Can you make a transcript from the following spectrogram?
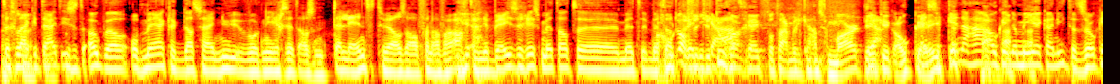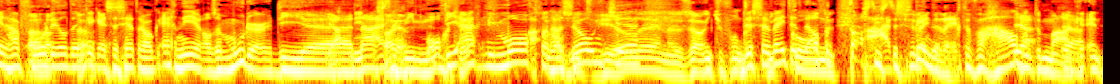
tegelijkertijd is het ook wel opmerkelijk dat zij nu wordt neergezet als een talent, terwijl ze al vanaf haar achttiende ja. bezig is met dat. met, met goed, dat als je toegang geeft tot de Amerikaanse markt, denk ja. ik, oké. Okay. En ze kennen haar ook in Amerika niet. Dat is ook in haar voordeel, denk uh, ik. En ze zet er ook echt neer als een moeder die, uh, ja, die naast eigenlijk niet mocht. Die eigenlijk niet mocht van haar zoontje. En haar zoontje vond Dus ze weten het wel fantastisch ah, te spinnen. Ze weten er echt een verhaal ja, van te maken. En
